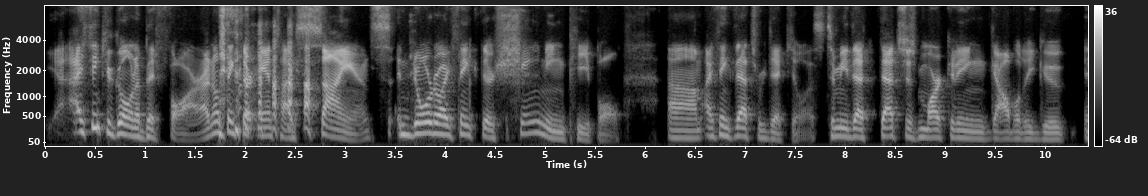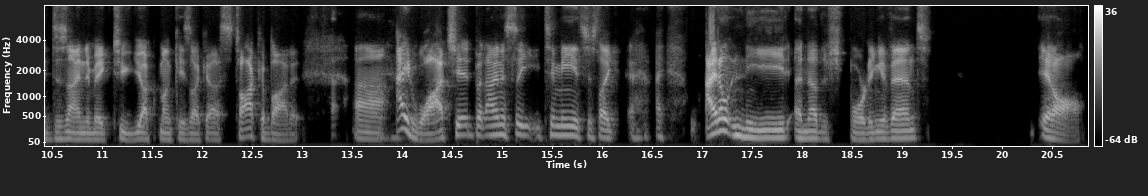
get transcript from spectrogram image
Yeah, I think you're going a bit far. I don't think they're anti-science, nor do I think they're shaming people. Um, I think that's ridiculous. To me, that that's just marketing gobbledygook designed to make two yuck monkeys like us talk about it. Uh, I'd watch it, but honestly, to me, it's just like I, I don't need another sporting event at all.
